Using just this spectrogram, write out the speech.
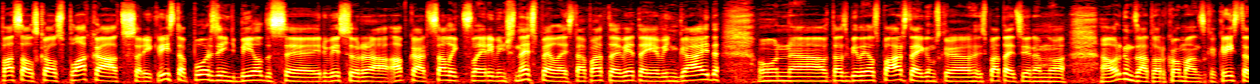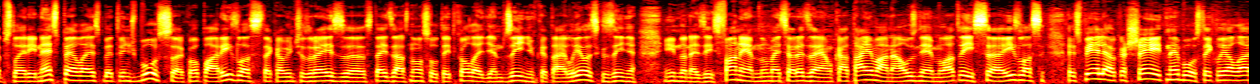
pasaules kausa plakātus. Arī Kristapa Porziņa bildes ir visur apkārt saliktas, lai arī viņš nespēlēs. Tāpat vietējie viņu gaida, un tas bija liels pārsteigums, ka es pateicu vienam no organizatoriem, koordinatoru komandas, ka Kristaps, lai arī nespēlēs, bet viņš būs eh, kopā ar izlasi. Tā kā viņš uzreiz eh, steidzās nosūtīt kolēģiem ziņu, ka tā ir lieliska ziņa Indonēzijas faniem. Nu, mēs jau redzējām, kā Taivānā uzņēma Latvijas eh, izlasi. Es pieļauju, ka šeit nebūs tik liela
